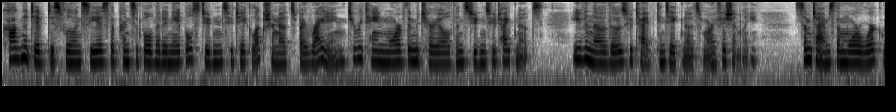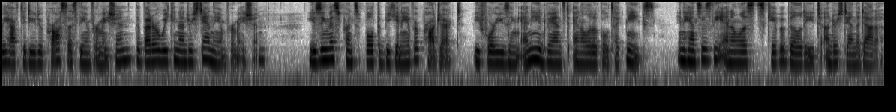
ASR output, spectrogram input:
Cognitive disfluency is the principle that enables students who take lecture notes by writing to retain more of the material than students who type notes, even though those who type can take notes more efficiently. Sometimes the more work we have to do to process the information, the better we can understand the information. Using this principle at the beginning of a project, before using any advanced analytical techniques, enhances the analyst's capability to understand the data.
